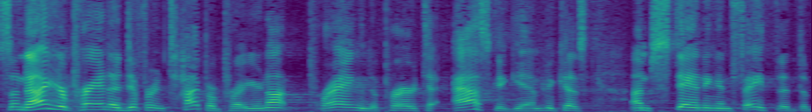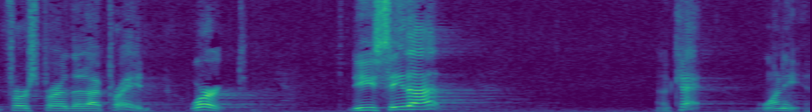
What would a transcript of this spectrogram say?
so now you're praying a different type of prayer. You're not praying the prayer to ask again because I'm standing in faith that the first prayer that I prayed worked. Do you see that? Okay. One of you.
